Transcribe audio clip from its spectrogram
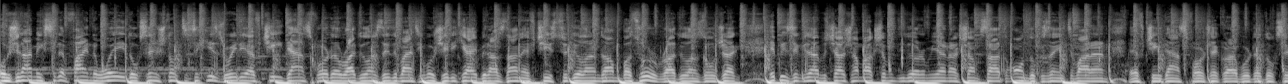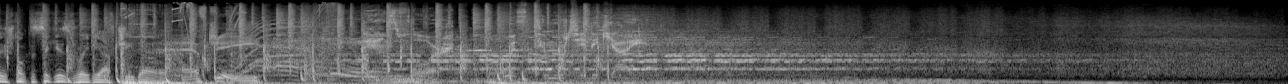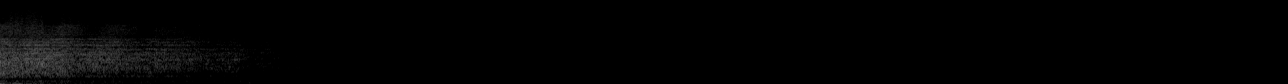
Orijinal mixi de Find a Way 93.8 Radio FG Dance Floor'da radyolarınızdaydı. Ben Timur Çelikay. Birazdan FG stüdyolarından Batur radyolarınızda olacak. Hepinize güzel bir çarşamba akşamı diliyorum. Yarın akşam saat 19'dan itibaren FG Dance Floor tekrar burada 93.8 Radio FG'de. Dance FG.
